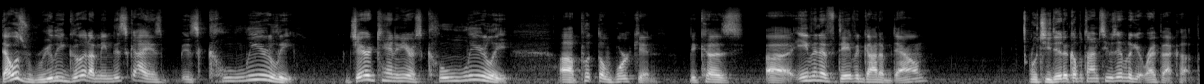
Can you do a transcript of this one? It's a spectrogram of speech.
that was really good. I mean, this guy is is clearly, Jared Cannonier has clearly uh, put the work in because uh, even if David got him down, which he did a couple times, he was able to get right back up.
